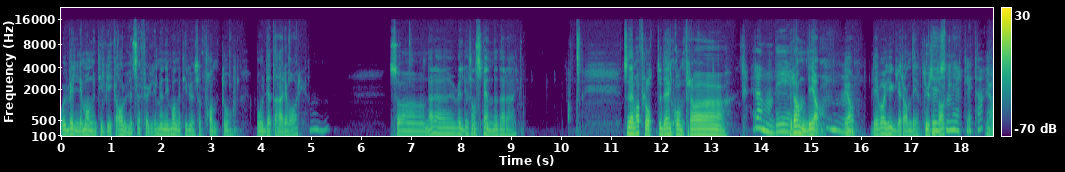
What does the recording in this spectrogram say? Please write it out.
Og i veldig mange tilfeller, ikke alle selvfølgelig, men i mange tilfeller så fant hun hvor dette her var. Så det er veldig sånn spennende, det er. Så den var flott. Den kom fra Randi, Randi, ja. Ja, Det var hyggelig, Randi. Tusen takk. tusen hjertelig takk. Ja.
